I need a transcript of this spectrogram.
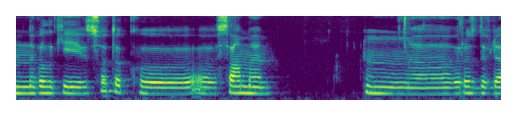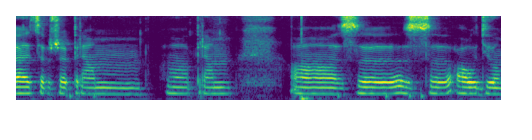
невеликий відсоток е, е, саме е, роздивляється вже прям, е, прям з, з аудіо.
